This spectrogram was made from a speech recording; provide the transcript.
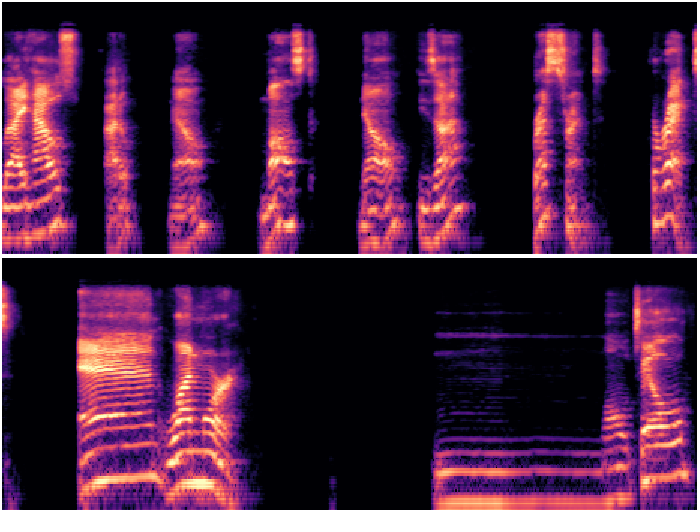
Lighthouse, faro, no. Mosque, no. Is a restaurant, correct. And one more. Mm, motel.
